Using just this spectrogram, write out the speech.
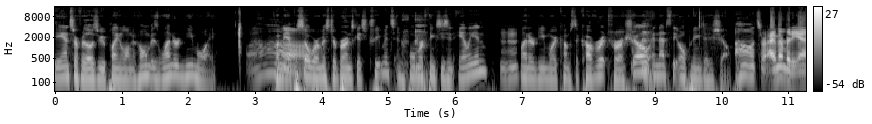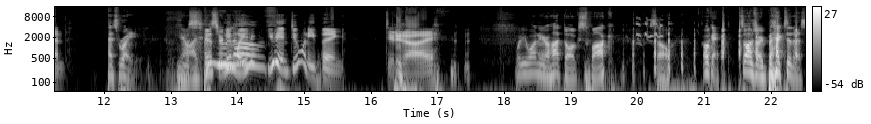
The answer for those of you playing along at home is Leonard Nimoy from the Oh. episode where Mr. Burns gets treatments and Homer thinks he's an alien. hmm Leonard Nimoy comes to cover it for a show, and that's the opening to his show. Oh, that's right. I remember the end. That's right. You know, Mr. Nimoy, you, you didn't do anything. Didn't I? What do you want in your Um. hot dog, Spock? So, okay. So I'm sorry. Back to this.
